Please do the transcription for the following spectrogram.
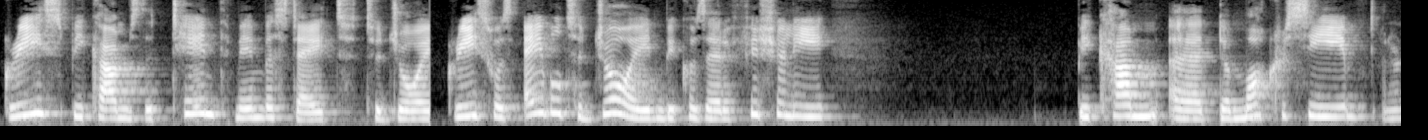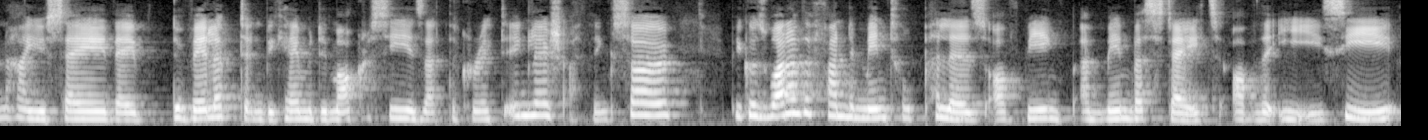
Greece becomes the 10th member state to join. Greece was able to join because it officially become a democracy. I don't know how you say they developed and became a democracy. Is that the correct English? I think so because one of the fundamental pillars of being a member state of the EEC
